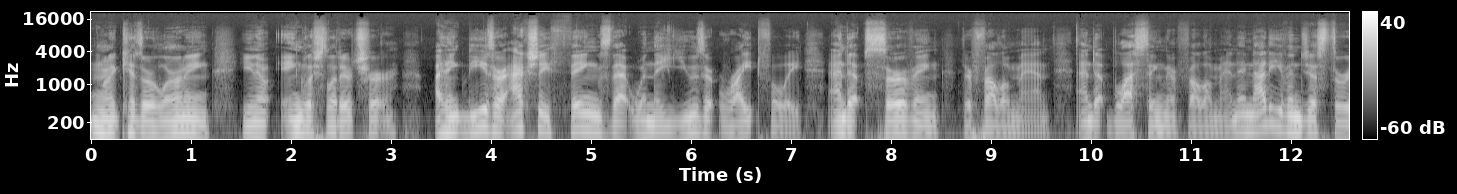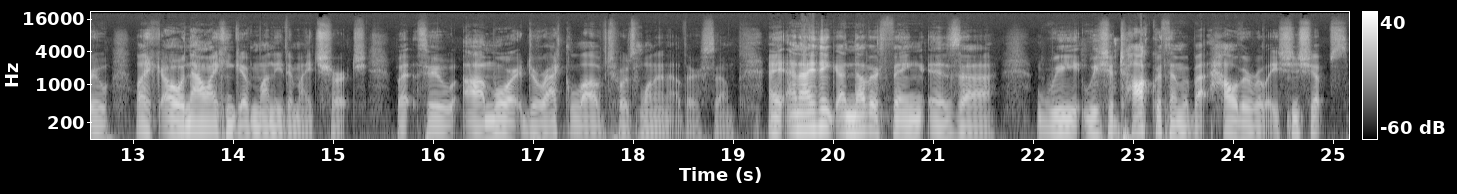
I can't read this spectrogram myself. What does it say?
when kids are learning, you know, English literature, I think these are actually things that, when they use it rightfully, end up serving their fellow man, end up blessing their fellow man. And not even just through, like, oh, now I can give money to my church, but through uh, more direct love towards one another. So, and I think another thing is, uh, we we should talk with them about how their relationships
